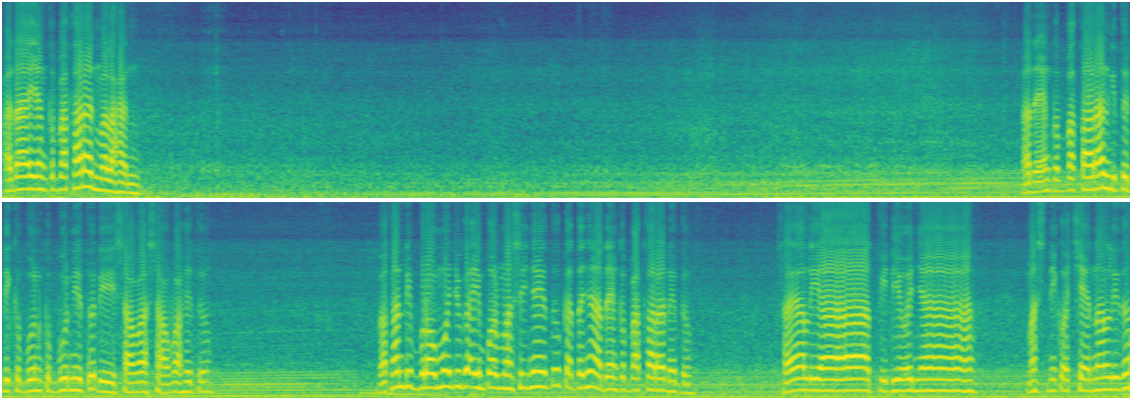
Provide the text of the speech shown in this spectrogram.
ada yang kebakaran malahan. Ada yang kebakaran gitu di kebun-kebun itu di sawah-sawah itu. Bahkan di Bromo juga informasinya itu katanya ada yang kebakaran itu. Saya lihat videonya Mas Niko Channel itu.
